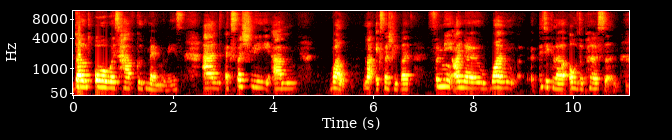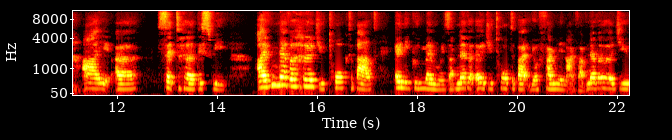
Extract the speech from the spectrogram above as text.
don't always have good memories. And especially, um, well, not especially, but for me, I know one particular older person. I uh, said to her this week, I've never heard you talked about any good memories. I've never heard you talked about your family life. I've never heard you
